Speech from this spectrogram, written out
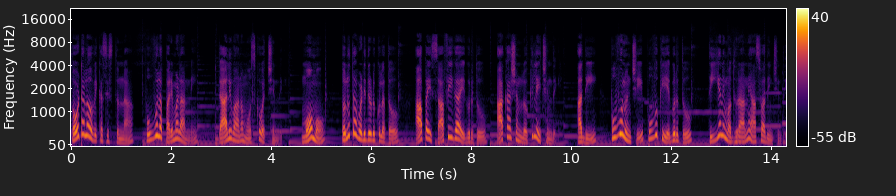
తోటలో వికసిస్తున్న పువ్వుల పరిమళాన్ని గాలివాన మోసుకువచ్చింది. మోమో తొలుత ఒడిదుడుకులతో ఆపై సాఫీగా ఎగురుతూ ఆకాశంలోకి లేచింది. అది పువ్వు నుంచి పువ్వుకి ఎగురుతూ తీయని మధురాన్ని ఆస్వాదించింది.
